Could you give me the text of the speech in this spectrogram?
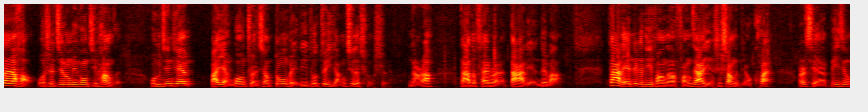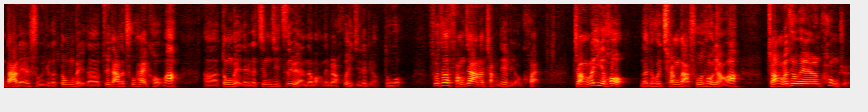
大家好，我是金融民工吉胖子。我们今天把眼光转向东北的一座最洋气的城市，哪儿啊？大家都猜出来，大连，对吧？大连这个地方呢，房价也是上的比较快，而且毕竟大连属于这个东北的最大的出海口嘛，啊，东北的这个经济资源呢往那边汇集的比较多，所以它的房价呢涨得也比较快。涨了以后，那就会枪打出头鸟啊，涨了就会被人控制，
